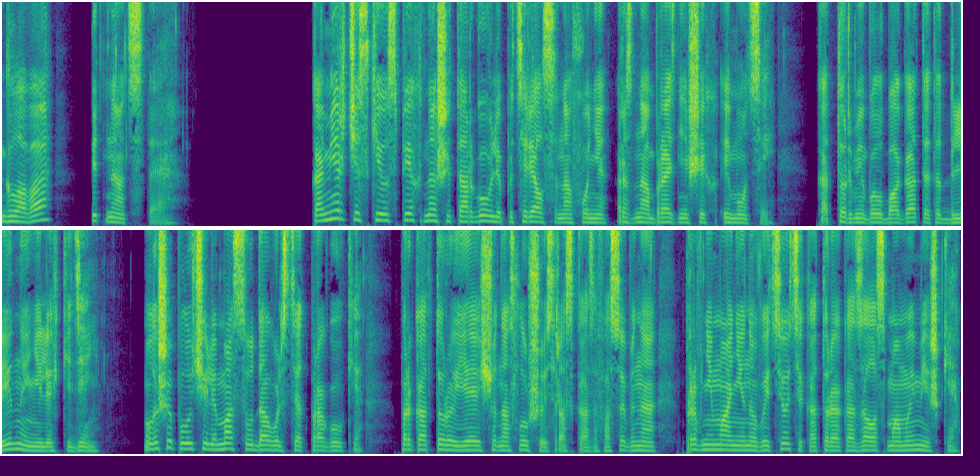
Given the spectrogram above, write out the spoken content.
Глава 15. Коммерческий успех нашей торговли потерялся на фоне разнообразнейших эмоций, которыми был богат этот длинный и нелегкий день. Малыши получили массу удовольствия от прогулки, про которую я еще наслушаюсь рассказов, особенно про внимание новой тети, которая оказалась мамой Мишки.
